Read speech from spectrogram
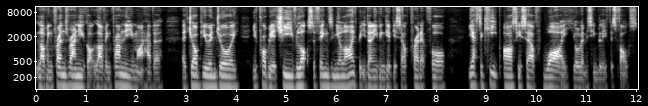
loving friends around you, you've got loving family, you might have a, a job you enjoy, you've probably achieved lots of things in your life, but you don't even give yourself credit for. You have to keep asking yourself why your limiting belief is false.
